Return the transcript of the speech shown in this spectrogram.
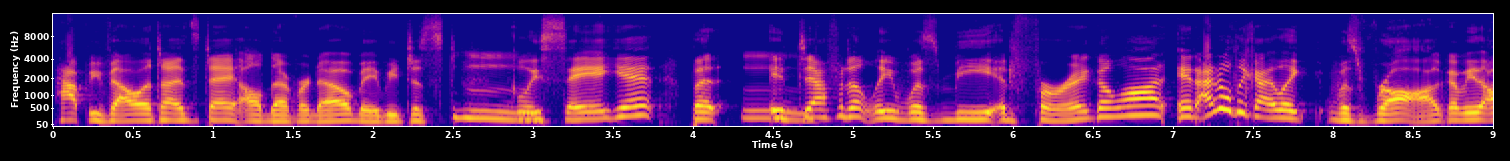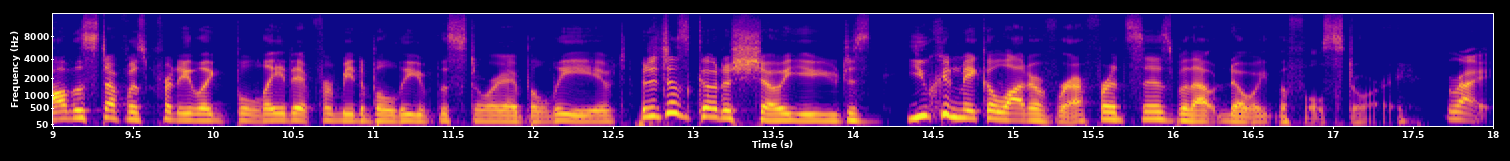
Happy Valentine's Day, I'll never know. Maybe just Hmm. really saying it, but it Mm. definitely was me inferring a lot. And I don't think I like was wrong. I mean, all this stuff was pretty like blatant for me to believe the story I believed. But it does go to show you you just you can make a lot of references without knowing the full story. right.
